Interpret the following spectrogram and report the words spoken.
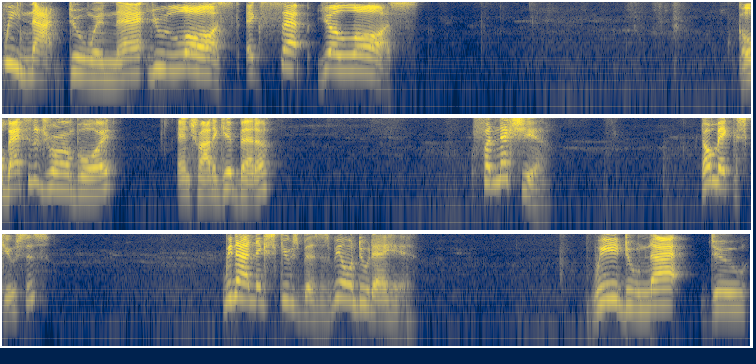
We not doing that. You lost. Accept your loss. Go back to the drawing board and try to get better for next year. Don't make excuses. We're not an excuse business. We don't do that here. We do not do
